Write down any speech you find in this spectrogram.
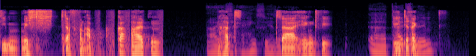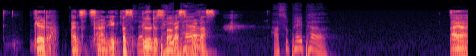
die mich davon abgehalten ah, hat, so da irgendwie äh, direkt Geld einzuzahlen. Irgendwas Vielleicht Blödes PayPal? war. Weißt du mal was? Hast du PayPal? Naja,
